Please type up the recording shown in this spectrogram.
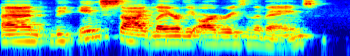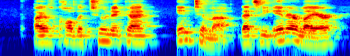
And the inside layer of the arteries and the veins is called the tunica intima. That's the inner layer.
